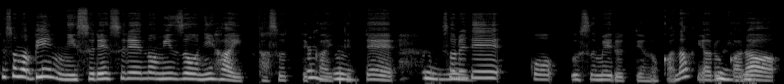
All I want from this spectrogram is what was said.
で、その瓶にスレスレの水を2杯足すって書いうんうん。てて、そうんうん。れで、こう、薄めるっていうのかな、やるうんうん。から、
